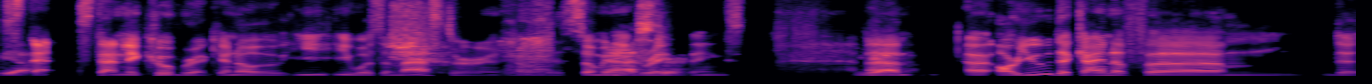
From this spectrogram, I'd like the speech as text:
Yeah, Stan- Stanley Kubrick, you know, he, he was a master. You know, there's so many master. great things. Yeah. Um, uh, are you the kind of um, the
